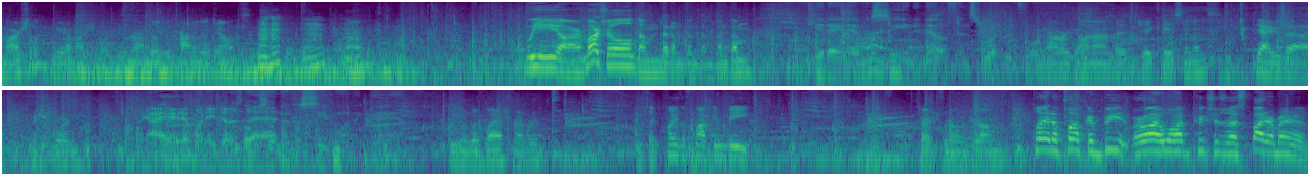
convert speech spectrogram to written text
Marshall? We are Marshall. Isn't that a movie with Tommy Lee Jones? Mm-hmm. mm-hmm. Oh. We are Marshall. Dum dum dum dum dum dum. Kid ain't ever Alright. seen an elephant's foot before. Now we're going on to J.K. Simmons. Yeah, he was uh, Mr. Gordon. Like, I hate it when he does Hopes I'll never see one again. He's in Whiplash, remember? He's like, play the fucking beat. And then he started throwing drums. Play the fucking beat, or I want pictures of Spider-Man.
